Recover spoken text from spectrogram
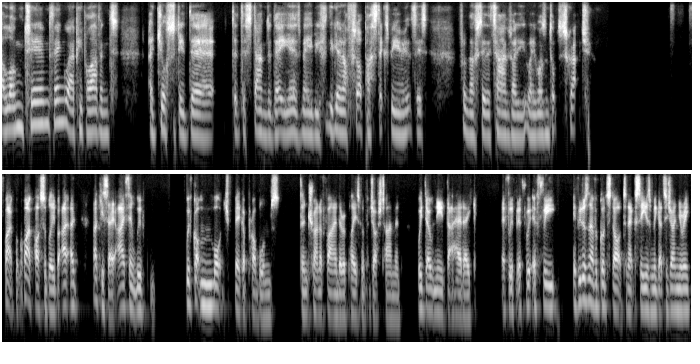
a long term thing where people haven't adjusted the, the, standard that he is. Maybe they're going off sort of past experiences from obviously the times when he when he wasn't up to scratch. Quite, quite possibly, but I, I, like you say, I think we've we've got much bigger problems than trying to find a replacement for Josh Tymon. We don't need that headache. If we if we if we if he doesn't have a good start to next season, we get to January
